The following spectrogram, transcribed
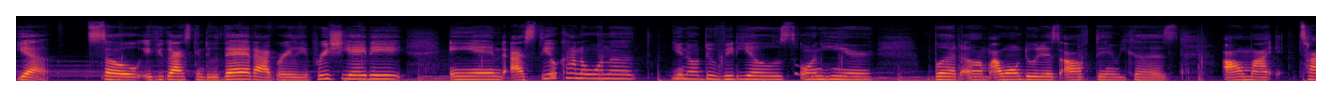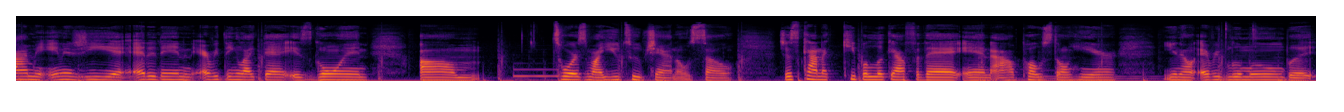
yeah, so if you guys can do that, I greatly appreciate it. And I still kind of want to, you know, do videos on here, but um, I won't do it as often because all my time and energy and editing and everything like that is going um, towards my YouTube channel. So just kind of keep a lookout for that, and I'll post on here, you know, every blue moon, but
